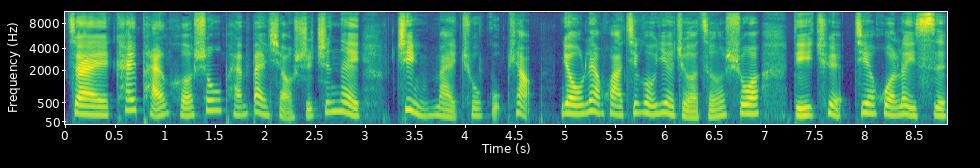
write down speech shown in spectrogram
在开盘和收盘半小时之内净卖出股票。有量化机构业者则说，的确接获类似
